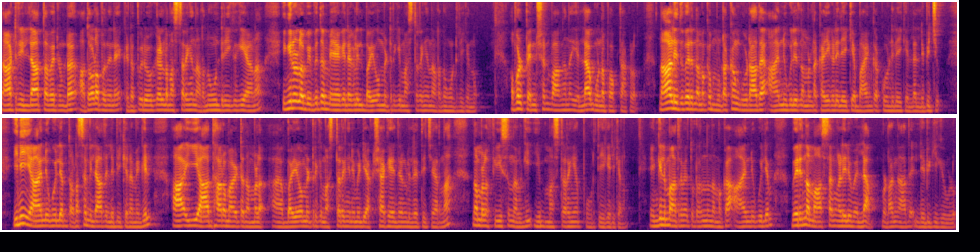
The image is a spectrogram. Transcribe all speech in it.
നാട്ടിലില്ലാത്തവരുണ്ട്. അതോടൊപ്പം തന്നെ കിടപ്പ് രോഗികളുടെ മസ്റ്ററിങ് നടന്നുകൊണ്ടിരിക്കുകയാണ്. ഇങ്ങനെയുള്ള വിവിധ മേഖലകളിൽ ബയോമെട്രിക് മസ്റ്ററിങ് നടന്നുകൊണ്ടിരിക്കുന്നു. അപ്പോൾ പെൻഷൻ വാങ്ങുന്ന എല്ലാ ഗുണഭോക്താക്കളും നാളെ ഇതുവരെ നമുക്ക് മുടക്കം കൂടാതെ ആനുകൂല്യം നമ്മുടെ കൈകളിലേക്ക് ബാങ്ക് അക്കൗണ്ടിലേക്ക് എല്ലാം ലഭിച്ചു. ഇനി ഈ ആനുകൂല്യം തടസ്സമില്ലാതെ ലഭിക്കണമെങ്കിൽ ആ ഈ ആധാറുമായിട്ട് നമ്മൾ ബയോമെട്രിക് മസ്റ്ററിങ്ങിന് വേണ്ടി അക്ഷയ കേന്ദ്രങ്ങളിൽ എത്തിച്ചേർന്ന നമ്മൾ ഫീസ് നൽകി ഈ മസ്റ്ററിങ് പൂർത്തീകരിക്കണം. എങ്കിൽ മാത്രമേ തുടർന്ന് നമുക്ക് ആനുകൂല്യം വരുന്ന മാസങ്ങളിലുമെല്ലാം മുടങ്ങാതെ ലഭിക്കുകയുള്ളൂ.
